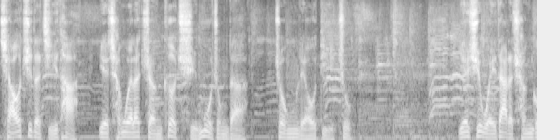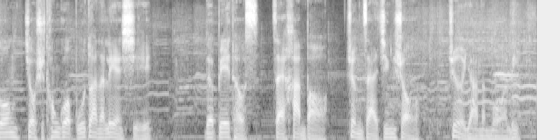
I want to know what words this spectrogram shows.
乔治的吉他也成为了整个曲目中的中流砥柱。也许伟大的成功就是通过不断的练习。The Beatles 在汉堡正在经受这样的磨砺。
